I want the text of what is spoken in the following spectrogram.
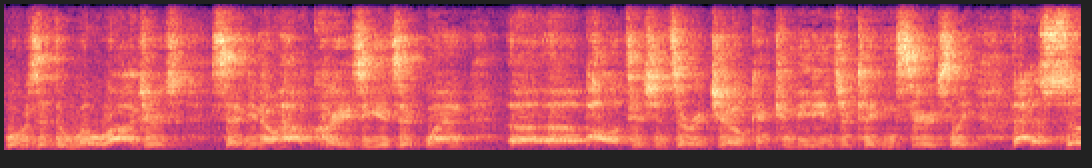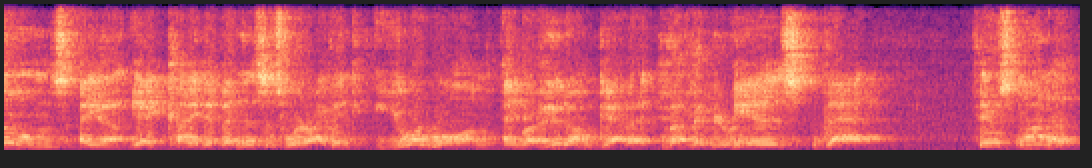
what was it that Will Rogers said, you know, how crazy is it when uh, uh, politicians are a joke and comedians are taken seriously? That assumes a, Yeah. a kind of, and this is where I think you're wrong and Right. you don't get it, That may be right. is that there's not a,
